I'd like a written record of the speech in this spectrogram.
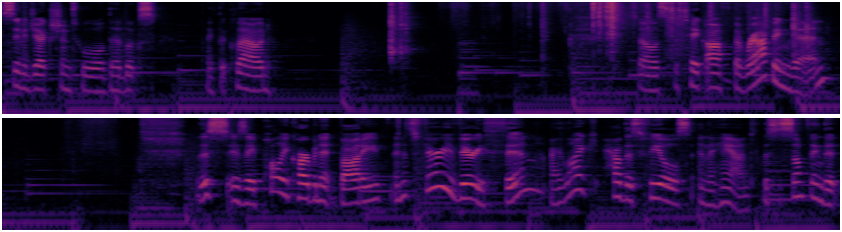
SIM ejection tool that looks like the cloud. So let's just take off the wrapping then. This is a polycarbonate body and it's very, very thin. I like how this feels in the hand. This is something that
